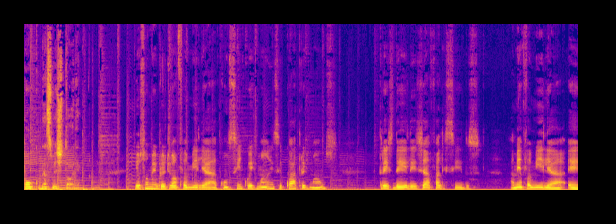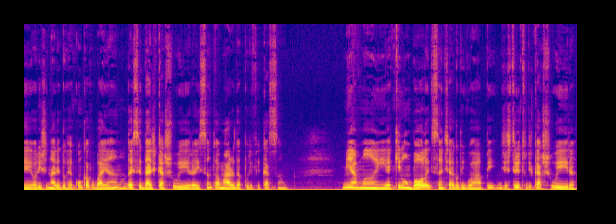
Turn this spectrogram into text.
pouco da sua história. Eu sou membro de uma família com cinco irmãs e quatro irmãos, três deles já falecidos. A minha família é originária do Recôncavo Baiano, das cidades Cachoeira e Santo Amaro da Purificação. Minha mãe é quilombola de Santiago do Iguape, distrito de Cachoeira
